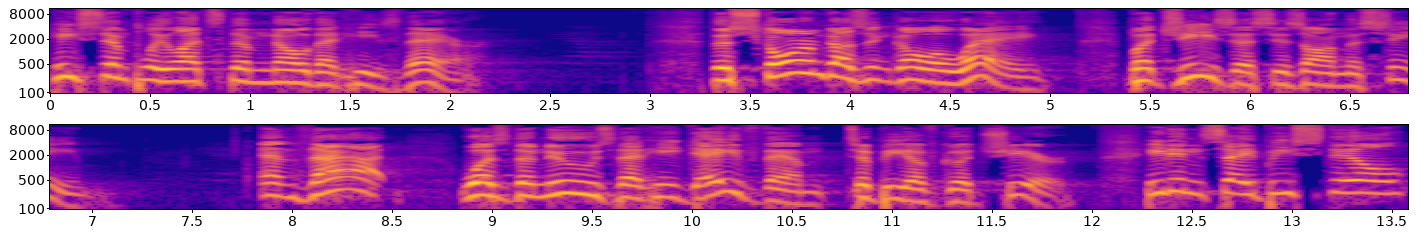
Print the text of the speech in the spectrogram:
He simply lets them know that he's there. The storm doesn't go away, but Jesus is on the scene. And that was the news that he gave them to be of good cheer. He didn't say, Be still,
